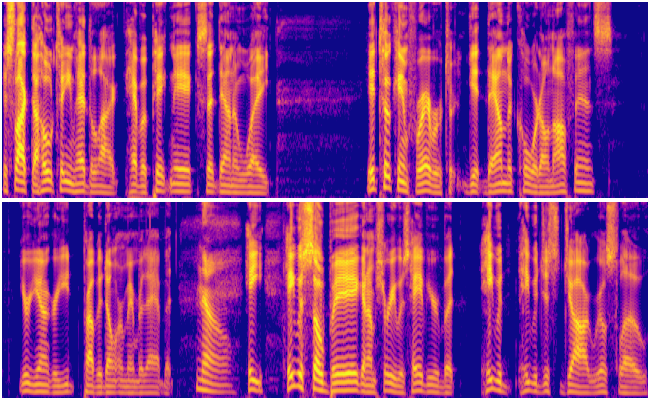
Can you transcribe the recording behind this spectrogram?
It's like the whole team had to like have a picnic, sit down and wait. It took him forever to get down the court on offense. You're younger, you probably don't remember that, but No. he he was so big, and I'm sure he was heavier, but he would he would just jog real slow,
